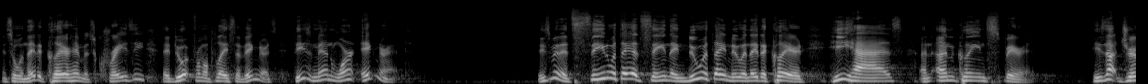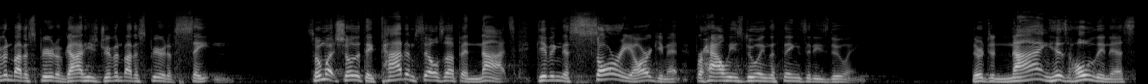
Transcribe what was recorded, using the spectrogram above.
And so when they declare him as crazy, they do it from a place of ignorance. These men weren't ignorant. These men had seen what they had seen, they knew what they knew, and they declared, He has an unclean spirit. He's not driven by the Spirit of God, he's driven by the Spirit of Satan. So much so that they tie themselves up in knots, giving this sorry argument for how he's doing the things that he's doing. They're denying his holiness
